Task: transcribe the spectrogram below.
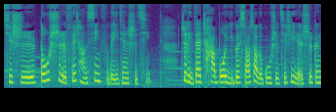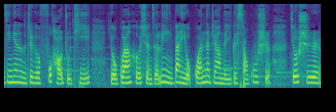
其实都是非常幸福的一件事情。这里再插播一个小小的故事，其实也是跟今天的这个富豪主题有关，和选择另一半有关的这样的一个小故事，就是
